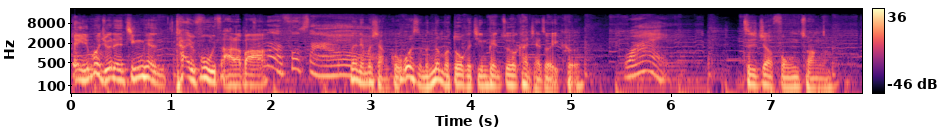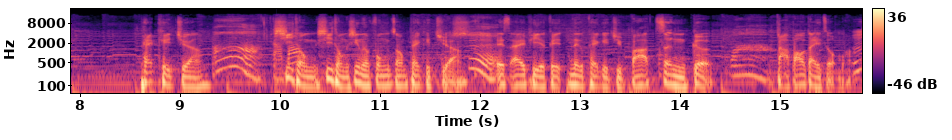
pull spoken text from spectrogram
哎，你不觉得晶片太复杂了吧？真的很复杂哎。那你有没有想过，为什么那么多个晶片，最后看起来只有一颗？Why？这就叫封装啊。package 啊，啊，系统系统性的封装 package 啊，是 SIP 的那个 package，把整个哇打包带走嘛，嗯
